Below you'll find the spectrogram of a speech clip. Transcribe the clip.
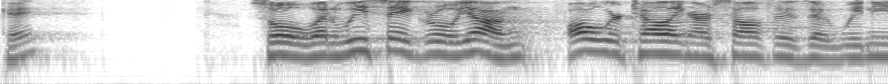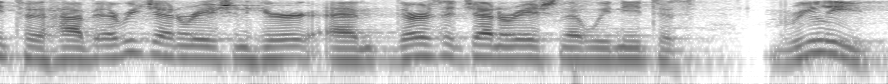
Okay? So when we say grow young, all we're telling ourselves is that we need to have every generation here, and there's a generation that we need to really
